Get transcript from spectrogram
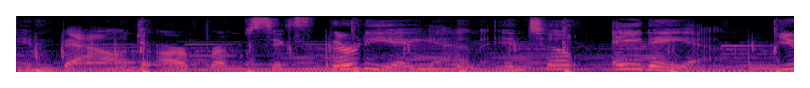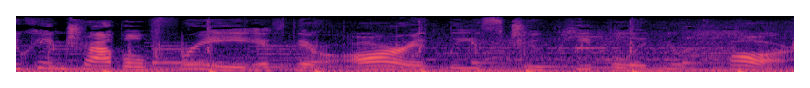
inbound are from 6:30 a.m. until 8 a.m. You can travel free if there are at least two people in your car.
